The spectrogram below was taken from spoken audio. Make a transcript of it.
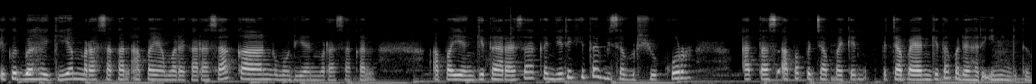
ikut bahagia merasakan apa yang mereka rasakan, kemudian merasakan apa yang kita rasakan. Jadi kita bisa bersyukur atas apa pencapaian pencapaian kita pada hari ini gitu.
